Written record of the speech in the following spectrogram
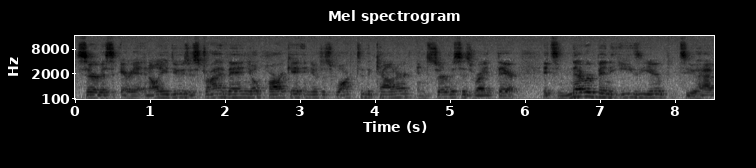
service area. And all you do is just drive in, you'll park it, and you'll just walk to the counter and service is right there. It's never been easier to have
